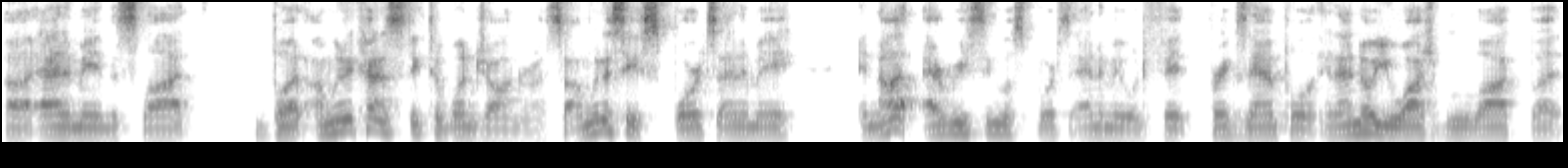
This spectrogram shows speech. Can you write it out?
uh, anime in the slot, but I'm gonna kind of stick to one genre. So I'm gonna say sports anime, and not every single sports anime would fit. For example, and I know you watch Blue Lock, but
